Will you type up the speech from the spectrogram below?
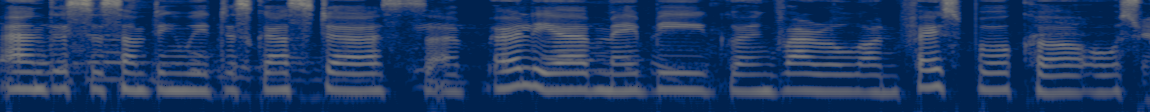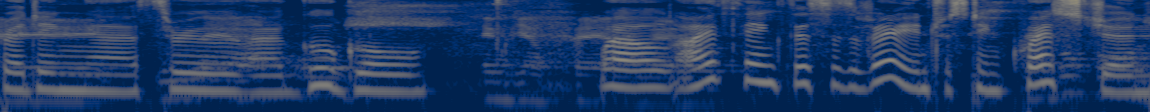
and this is something we discussed uh, uh, earlier, maybe going viral on Facebook uh, or spreading through Google? Well, I think this is a very interesting question.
